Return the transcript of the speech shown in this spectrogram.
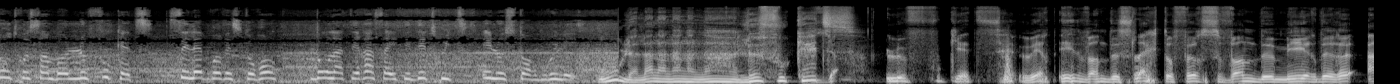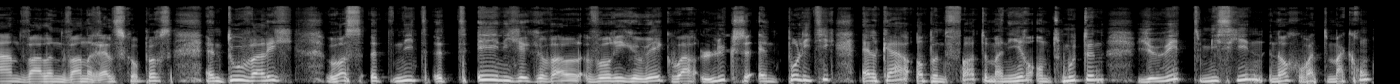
autre symbole, le Fouquet's, célèbre restaurant dont la terrasse a été détruite et le store brûlé. Oeh la la la la la la, Le Fouquet. Le Fouquet werd een van de slachtoffers van de meerdere aanvallen van relschoppers. En toevallig was het niet het enige geval vorige week waar luxe en politiek elkaar op een foute manier ontmoeten. Je weet misschien nog wat Macron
